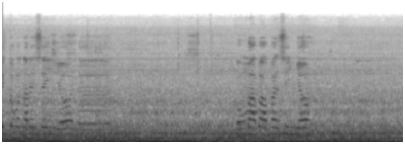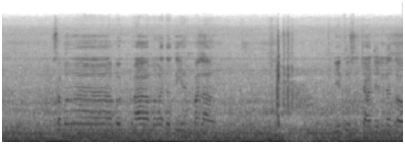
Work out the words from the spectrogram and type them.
nga, maikwento ko na rin sa inyo na kung mapapansin nyo sa mga bag, ah, mga datihan pa lang dito sa channel na to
